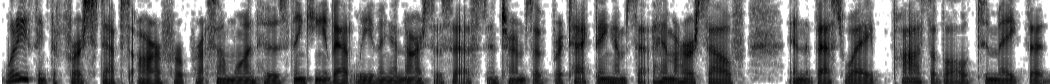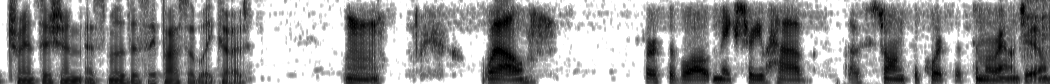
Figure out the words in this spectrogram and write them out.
what do you think the first steps are for someone who's thinking about leaving a narcissist in terms of protecting himself, him or herself in the best way possible to make the transition as smooth as they possibly could? Mm. Well, first of all, make sure you have a strong support system around you.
